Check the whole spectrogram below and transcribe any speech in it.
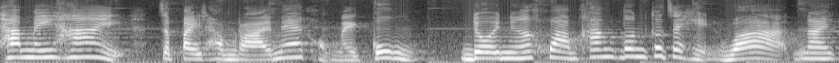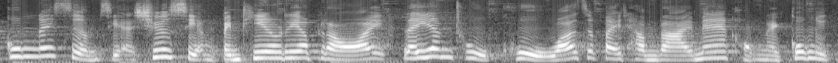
ถ้าไม่ให้จะไปทำร้ายแม่ของนายกุ้ง โดยเนื้อความข้างต้นก็จะเห็นว่านายกุ้งได้เสื่อมเสียชื่อเสียงเป็นที่เรียบร้อย และยังถูกขู่ว่าจะไปทำร้ายแม่ของนายกุ้งอีก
